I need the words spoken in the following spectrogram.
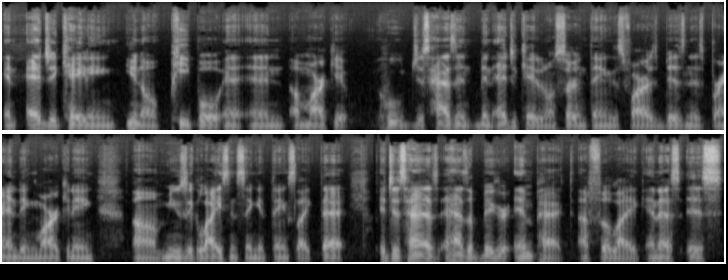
and educating you know people in, in a market who just hasn't been educated on certain things as far as business branding marketing um, music licensing and things like that it just has it has a bigger impact i feel like. And that's it's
